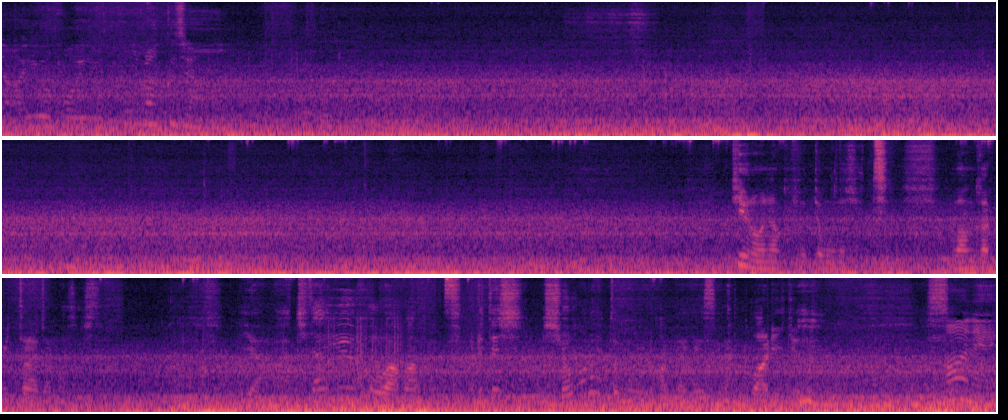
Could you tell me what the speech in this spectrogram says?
な UFO 横楽じゃん。っていうのをなんか振って思い出しちゃってワンガミッドナイトの話して。いや町田 UFO はまあ潰れてししょうがないと思うよあんなゲースね悪いけど、まあねあ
